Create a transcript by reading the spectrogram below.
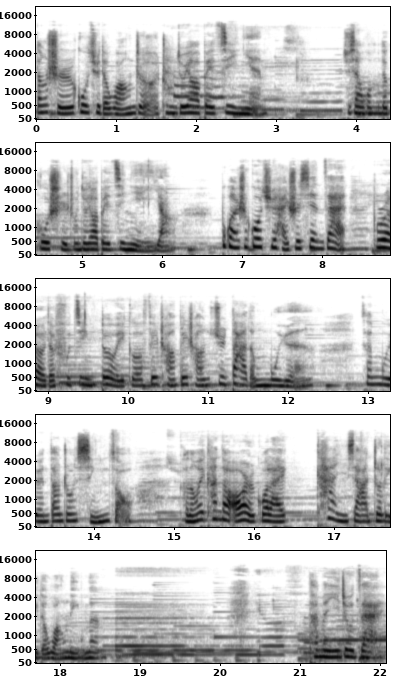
当时故去的王者终究要被纪念，就像我们的故事终究要被纪念一样。不管是过去还是现在，布瑞尔的附近都有一个非常非常巨大的墓园，在墓园当中行走，可能会看到偶尔过来看一下这里的亡灵们，他们依旧在，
